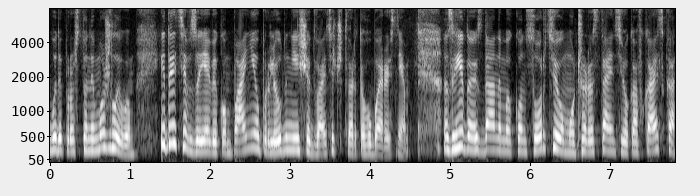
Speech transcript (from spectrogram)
буде просто неможливим. Йдеться в заяві компанії, оприлюдненій ще 24 березня. Згідно із даними консорціуму, через станцію Кавказька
